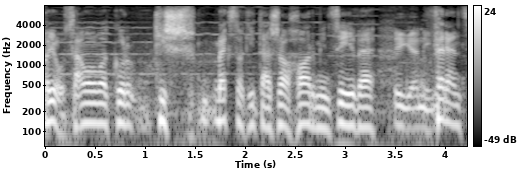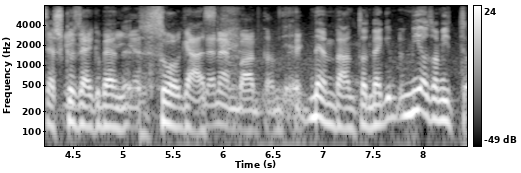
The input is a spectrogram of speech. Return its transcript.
Ha jól számolom, akkor kis megszakítása 30 éve igen, igen. Ferences közegben igen, szolgálsz. De nem bántam meg. Nem bántad meg. Mi az, amit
